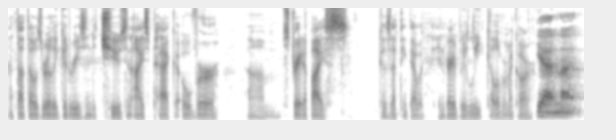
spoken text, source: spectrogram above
I thought that was a really good reason to choose an ice pack over um, straight up ice because I think that would invariably leak all over my car. Yeah, and that,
